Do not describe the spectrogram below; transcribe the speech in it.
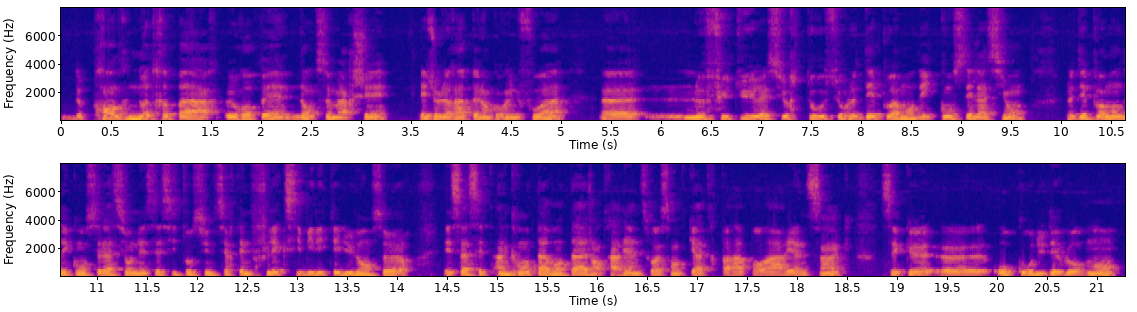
de prendre notre part européenne dans ce marché. Et je le rappelle encore une fois, euh, le futur est surtout sur le déploiement des constellations. Le déploiement des constellations nécessite aussi une certaine flexibilité du lanceur. Et ça, c'est un grand avantage entre Ariane 64 par rapport à Ariane 5. C'est que euh, au cours du développement,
